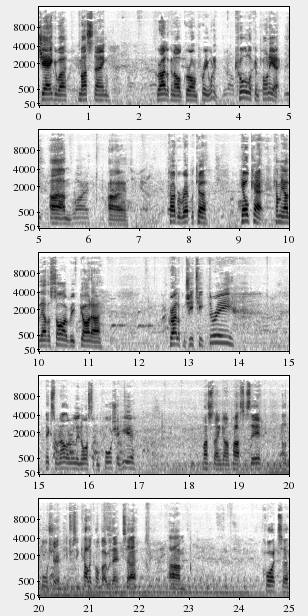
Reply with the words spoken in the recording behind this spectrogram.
Jaguar, Mustang. Great looking old Grand Prix. What a cool looking Pontiac. Um, uh, Cobra replica, Hellcat. Coming over the other side, we've got a great looking GT3. Next to another really nice looking Porsche here. Mustang going past us there another Porsche, interesting colour combo with that. Uh, um, quite uh,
